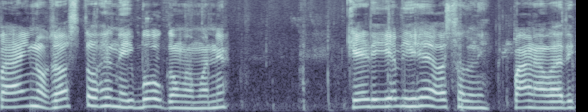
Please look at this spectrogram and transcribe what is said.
અહીંનો રસ્તો છે ને એ બહુ ગમે મને. કેળી એવી છે અસલની, પાણાવાળી.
